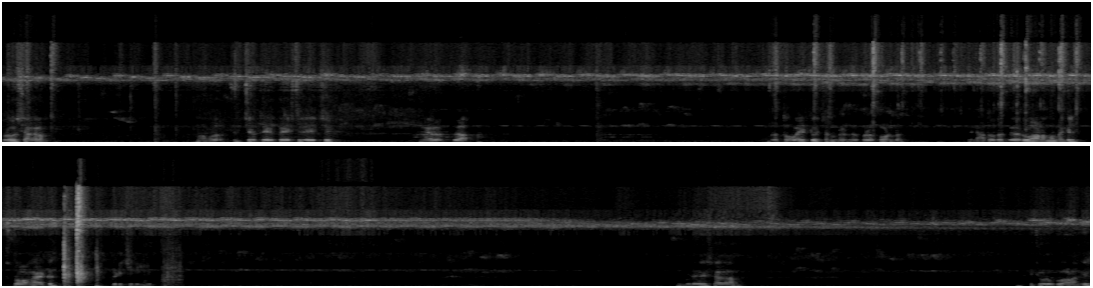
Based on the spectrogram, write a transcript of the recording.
ബ്ലൂ ശകലം. നമ്മൾ ഇച്ചിരി പേസ്റ്റ് തേച്ച് ഇങ്ങനെ വെക്കുക. ഇവിടെ തുളയിട്ട് വെച്ചിട്ടുണ്ട്. കുഴപ്പമുണ്ട്. പിന്നെ അതോടെ കയറുവാണെന്നുണ്ടെങ്കിൽ സ്ട്രോങ് ആയിട്ട് പിടിച്ചിരിക്കും. ഇവിടെ ശകലം പിടിച്ചു കൊടുക്കുകയാണെങ്കിൽ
